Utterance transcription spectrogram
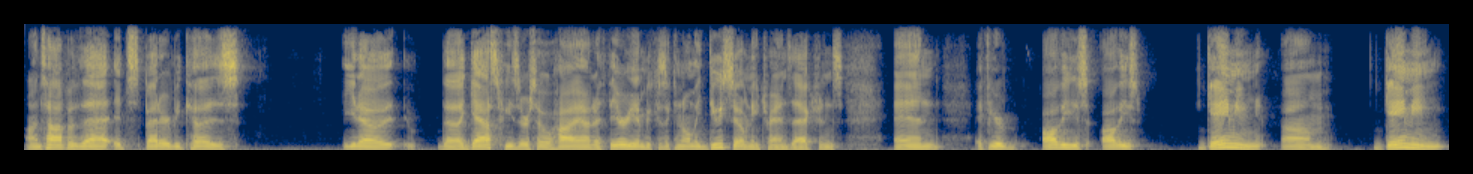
on top of that, it's better because you know the gas fees are so high on Ethereum because it can only do so many transactions. And if you're all these all these gaming um, gaming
